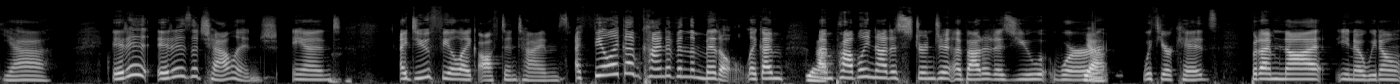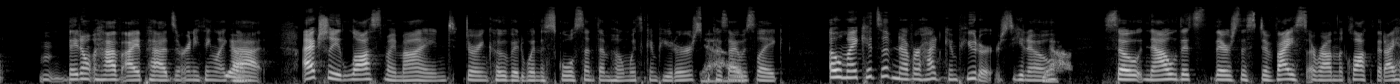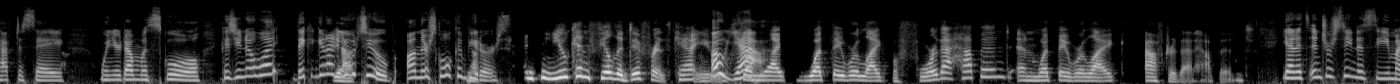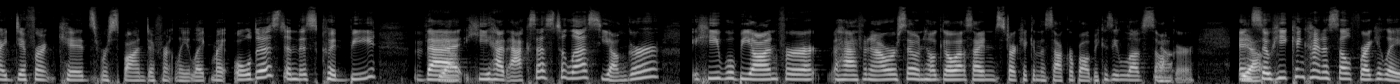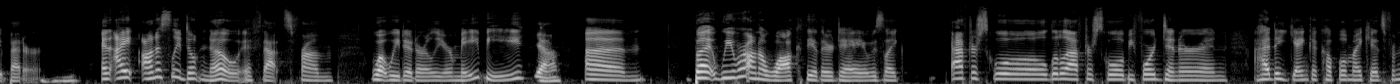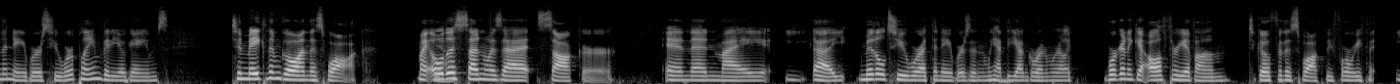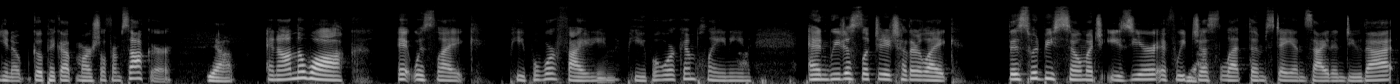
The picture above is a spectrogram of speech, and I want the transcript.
Yeah. It is it is a challenge. And I do feel like oftentimes I feel like I'm kind of in the middle. Like I'm yeah. I'm probably not as stringent about it as you were yeah. with your kids, but I'm not, you know, we don't they don't have iPads or anything like yeah. that. I actually lost my mind during COVID when the school sent them home with computers yeah. because I was like, oh, my kids have never had computers, you know? Yeah. So now that's there's this device around the clock that I have to say when you're done with school because you know what they can get on yeah. YouTube on their school computers. Yeah. And so you can feel the difference, can't you? Oh yeah, from like what they were like before that happened and what they were like after that happened. Yeah, and it's interesting to see my different kids respond differently. Like my oldest, and this could be that yeah. he had access to less younger. He will be on for half an hour or so and he'll go outside and start kicking the soccer ball because he loves soccer. Yeah. And yeah. so he can kind of self regulate better. Mm-hmm. And I honestly don't know if that's from what we did earlier. Maybe. Yeah. Um, but we were on a walk the other day. It was like after school, a little after school, before dinner, and I had to yank a couple of my kids from the neighbors who were playing video games to make them go on this walk. My yeah. oldest son was at soccer, and then my uh, middle two were at the neighbors, and we had the younger one. We were like, we're going to get all three of them to go for this walk before we, you know, go pick up Marshall from soccer. Yeah. And on the walk, it was like people were fighting, people were complaining. And we just looked at each other like, this would be so much easier if we yeah. just let them stay inside and do that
